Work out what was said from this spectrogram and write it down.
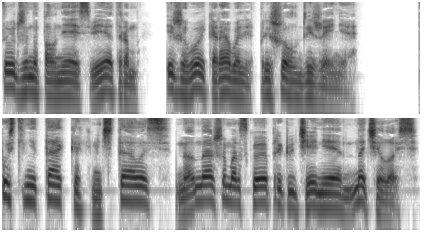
тут же наполняясь ветром, и живой корабль пришел в движение. Пусть и не так, как мечталось, но наше морское приключение началось.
